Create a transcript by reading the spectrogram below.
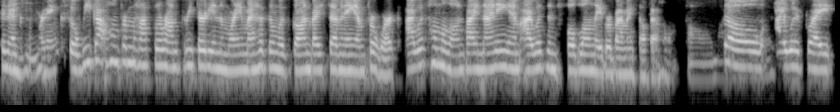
the next mm-hmm. morning. So we got home from the hospital around 3 30 in the morning. My husband was gone by 7 a.m. for work. I was home alone. By 9 a.m., I was in full blown labor by myself at home. Oh so gosh. I was like,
